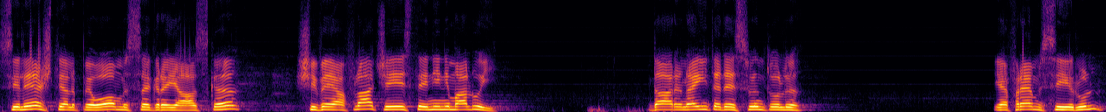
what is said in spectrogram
silește-l pe om să grăiască și vei afla ce este în inima lui. Dar înainte de Sfântul Efrem Sirul,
